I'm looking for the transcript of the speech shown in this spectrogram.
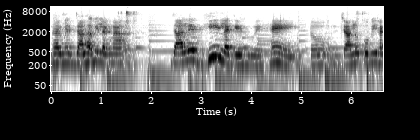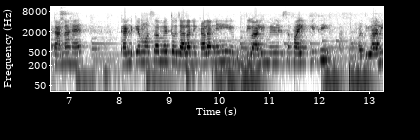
घर में जाला भी लगना, जाले भी लगे हुए हैं। तो जालों को भी हटाना है। ठंड के मौसम में तो जाला निकाला नहीं, दिवाली में सफ़ाई की थी और दिवाली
